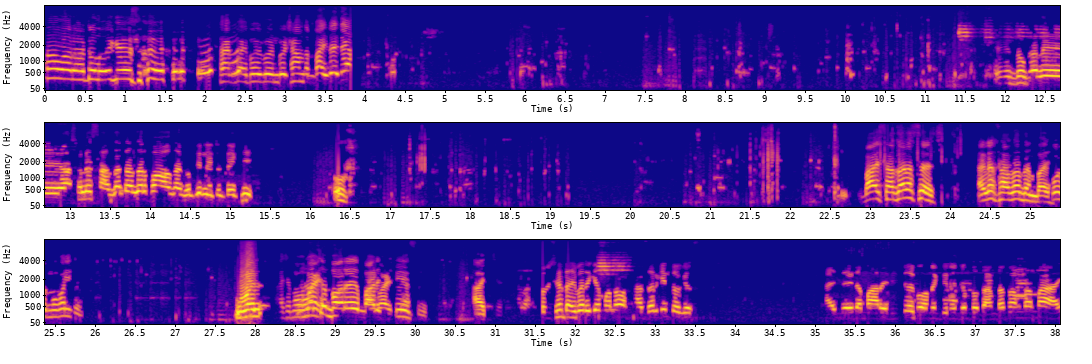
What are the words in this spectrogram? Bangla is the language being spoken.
আমার? অটো লই গেছে। থাক ভাই বই বই বই শান্তন ভাই ভাই দেখ। এই দোকানে আসলে সাজা টাজার পাওয়া যায় কিনা একটু দেখি? উফ। ভাই সাজার আছে? একটা সাজা দেন ভাই। ওই মোবাইল কই? মোবাইল আচ্ছা মোবাইল তো বড় বাড়িতে আছে। আচ্ছা। সে ড্রাইভারকে মনে হয় হাজার কিনতে গেছে আইতে এটা মারে দিতে হইব অনেক দিনের জন্য ধান্দা ধান্দা নাই।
